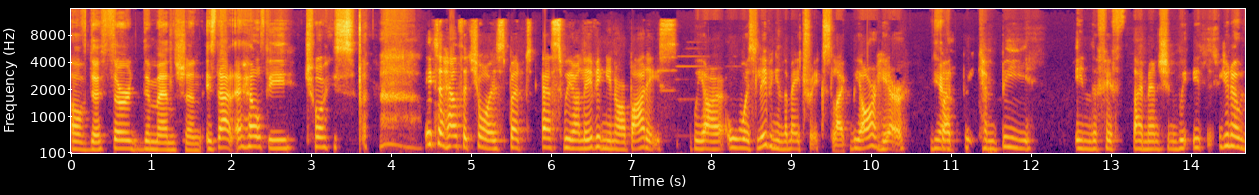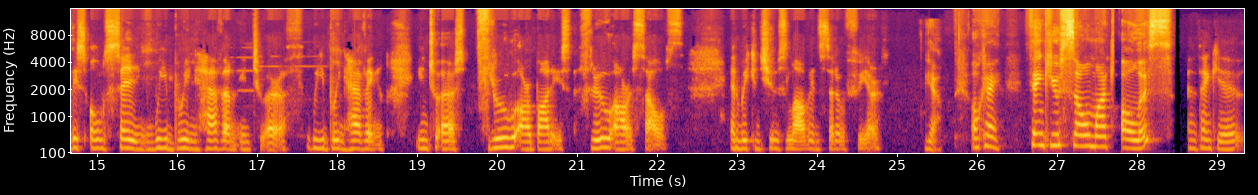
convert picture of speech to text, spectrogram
of the third dimension. Is that a healthy choice? It's a healthy choice, but as we are living in our bodies, we are always living in the matrix. Like we are here, yeah. but we can be in the fifth dimension. We, it, you know, this old saying: "We bring heaven into earth. We bring heaven into earth through our bodies, through ourselves, and we can choose love instead of fear." Yeah. Okay. Thank you so much, Alice. And thank you,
